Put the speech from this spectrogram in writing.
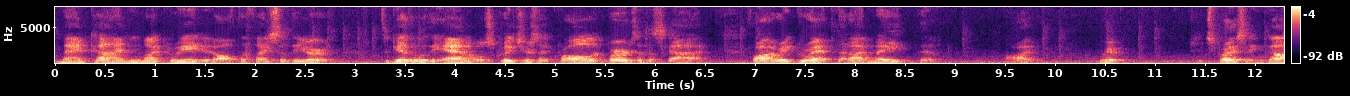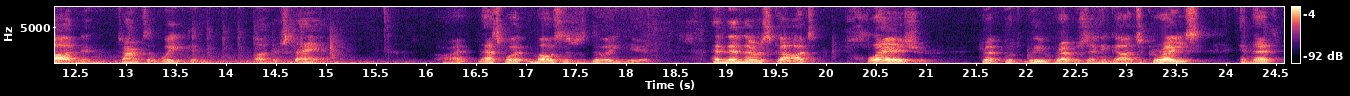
mankind whom I created off the face of the earth, together with the animals, creatures that crawl, and birds of the sky, for I regret that I made them. All right? We're expressing God in terms that we can understand. All right, that's what Moses was doing here. And then there was God's pleasure, be representing God's grace, and that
